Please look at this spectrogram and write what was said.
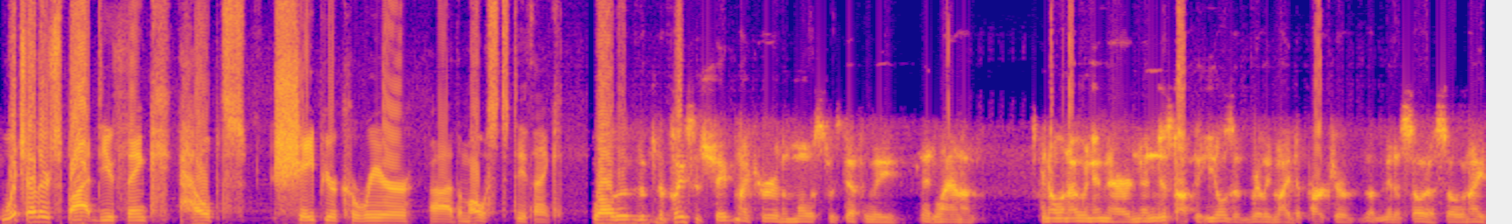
Which other spot do you think helped shape your career uh, the most, do you think? Well, the, the, the, place that shaped my career the most was definitely Atlanta. You know, when I went in there, and, and just off the heels of really my departure of, of Minnesota. So when I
